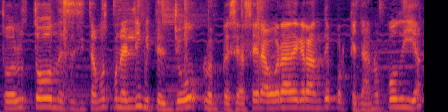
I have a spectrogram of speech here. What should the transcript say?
todos, todos necesitamos poner límites. Yo lo empecé a hacer ahora de grande porque ya no podía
